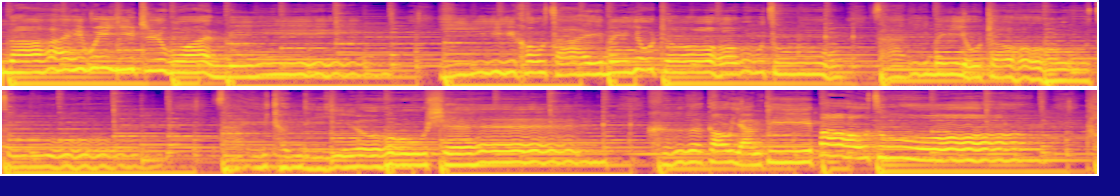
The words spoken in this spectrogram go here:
乃为一枝万民，以后再没有周族，再没有周族，在城里有神和羔羊的宝座。他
